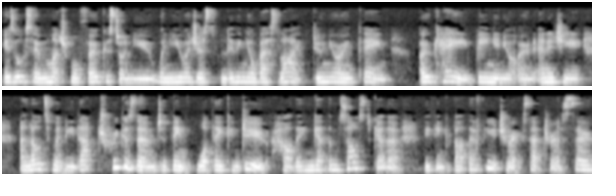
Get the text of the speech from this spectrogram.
is also much more focused on you when you are just living your best life, doing your own thing, okay being in your own energy, and ultimately that triggers them to think what they can do, how they can get themselves together. They think about their future, etc. So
